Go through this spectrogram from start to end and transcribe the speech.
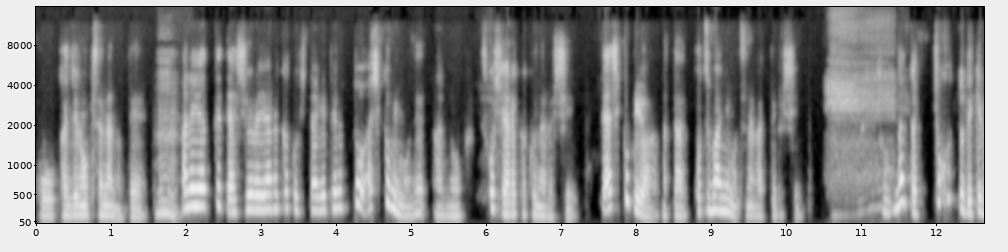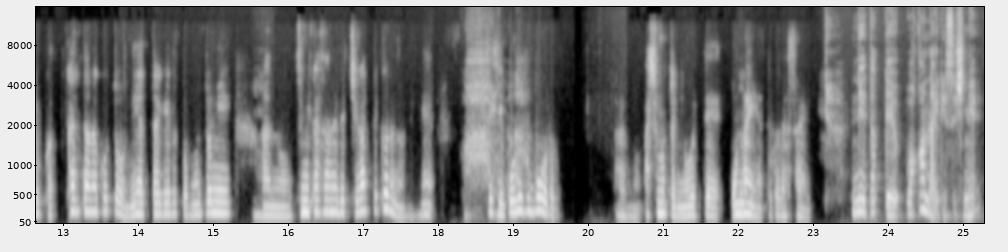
こう、感じの大きさなので、うん。あれやってて足裏柔らかくしてあげてると、足首もね、あの、少し柔らかくなるし、で、足首はまた骨盤にもつながってるし、そう、なんかちょこっとできるか簡単なことをね、やってあげると本当に、うん。あの、積み重ねで違ってくるのでね、ぜひゴルフボール、あの、足元に置いてオンラインやってください。ね、だってわかんないですしね。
